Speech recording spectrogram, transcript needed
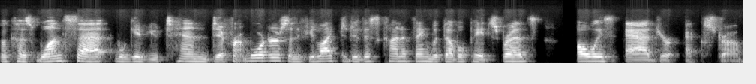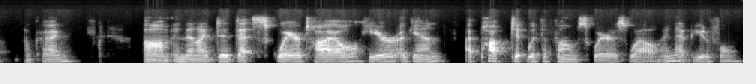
because one set will give you 10 different borders. And if you like to do this kind of thing with double page spreads, always add your extra, okay? Um, and then I did that square tile here again. I popped it with a foam square as well. Isn't that beautiful?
